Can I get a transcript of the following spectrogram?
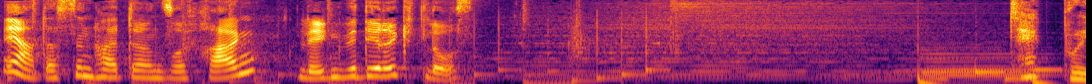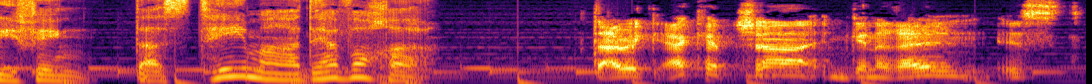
Ja, das sind heute unsere Fragen. Legen wir direkt los. Tech Briefing, das Thema der Woche. Direct Air Capture im Generellen ist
